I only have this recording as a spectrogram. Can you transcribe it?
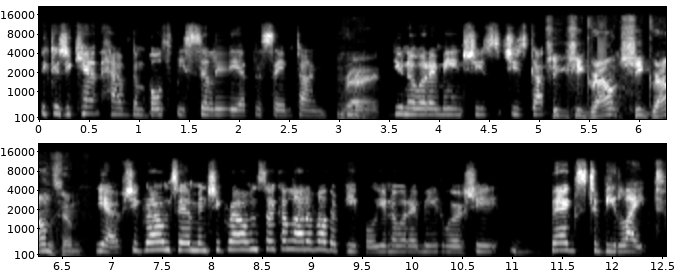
because you can't have them both be silly at the same time. Mm-hmm. Right. You know what i mean? She's she's got She she grounds she grounds him. yeah she grounds him and she grounds like a lot of other people you know what i mean? Where she begs to be light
